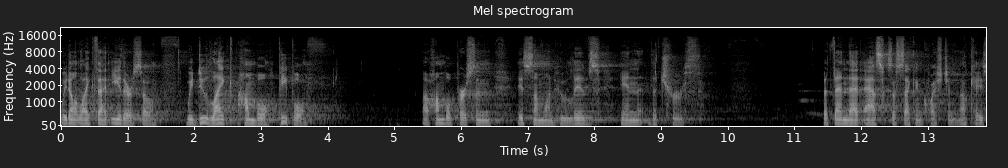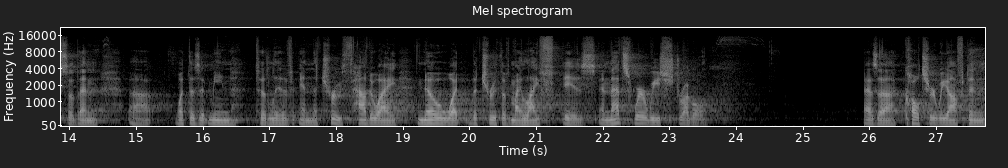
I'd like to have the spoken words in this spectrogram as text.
we don't like that either. So we do like humble people. A humble person is someone who lives in the truth. But then that asks a second question. Okay, so then uh, what does it mean to live in the truth? How do I know what the truth of my life is? And that's where we struggle. As a culture, we often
